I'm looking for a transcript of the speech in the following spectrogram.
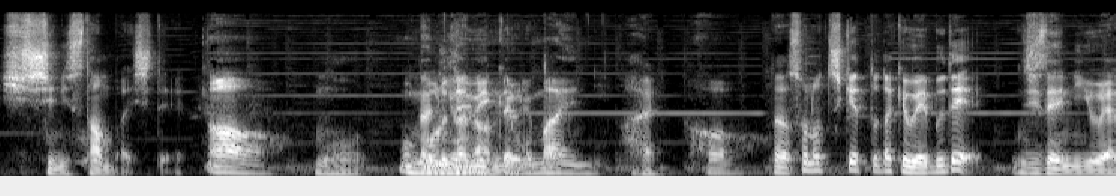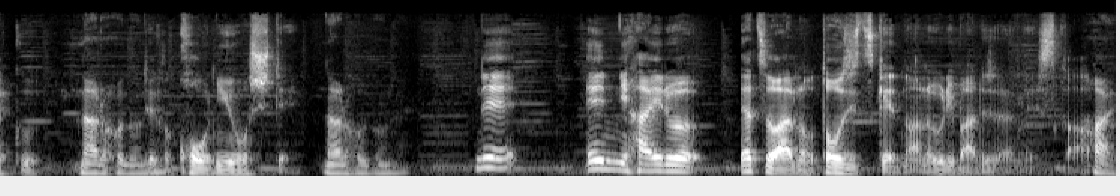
必死にスタンバイして、あもう、あもうゴールデンウィークより前に。はい。だはからそのチケットだけウェブで事前に予約。あなるほどね。というか購入をして、なるほどね。で、園に入るやつはあの当日券のあの売り場あるじゃないですか。はい。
